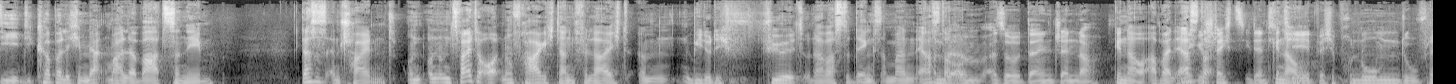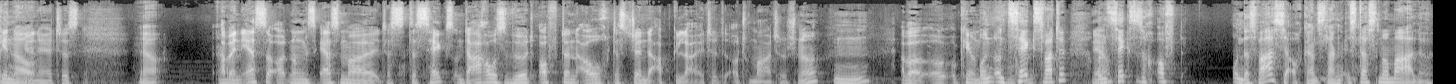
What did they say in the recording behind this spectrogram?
die, die körperlichen Merkmale wahrzunehmen. Das ist entscheidend. Und, und in zweiter Ordnung frage ich dann vielleicht, ähm, wie du dich fühlst oder was du denkst. Aber in erster Und, ähm, also dein Gender. Genau, aber in Deine erster Geschlechtsidentität, Genau. welche Pronomen du vielleicht Genau. gerne hättest. Ja. Aber in erster Ordnung ist erstmal das, das Sex und daraus wird oft dann auch das Gender abgeleitet, automatisch, ne? Mhm. Aber okay, und, Und, und Sex, warte, Ja. und Sex ist auch oft, und das war es ja auch ganz lange, ist das Normale.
